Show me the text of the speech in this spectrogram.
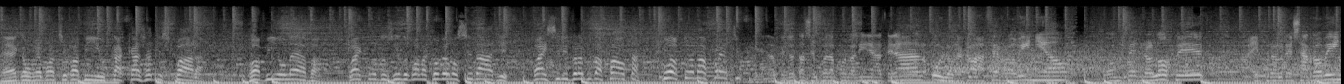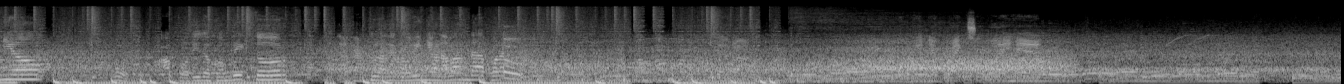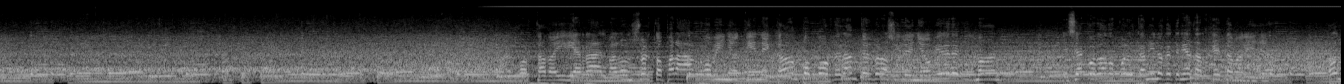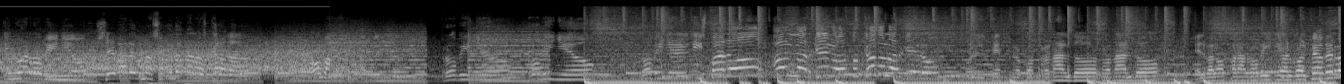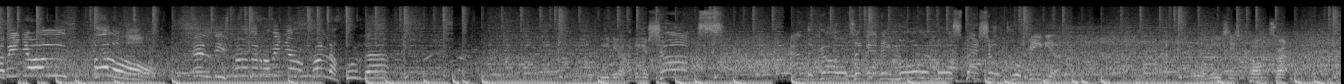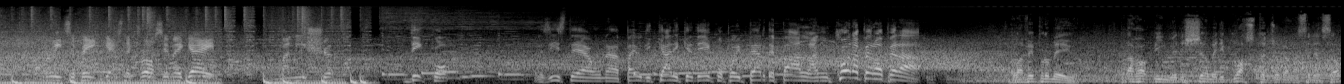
Pega o rebote Robinho, Kaká já dispara. Robinho leva, vai conduzindo bola com velocidade, vai se livrando da falta, botou na frente. La pelota se fuera por la línea lateral. Uy, lo que acaba de hacer Robinho con Pedro López. Ahí progresa Robinho. Ha podido con Víctor. La captura de Robinho a la banda. Por ahí. Cortado ahí Diarra, el balón suelto para Robinho. Tiene campo por delante el brasileño. Viene de Guzmán, que se ha acordado por el camino que tenía tarjeta amarilla. Continúa Robinho, se va de una segunda tarascada. Oba. Robinho, Robinho, Robinho en el disparo. Al larguero, ha tocado el larguero. Por el centro con Ronaldo, Ronaldo. El balón para Robinho, el golpeo de Robinho, al palo. El disparo de Robinho con la zurda. Robinho having a shot. And the goals are getting more and more special. Robinho will lose his contract. Three to beat gets the cross in again. Manish, Deco, resiste a un paio di cariche Deco, poi perde palla, ancora per Opera. Ela vem pro meio. Para Robinho, ele chama, ele gosta de jogar na seleção.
